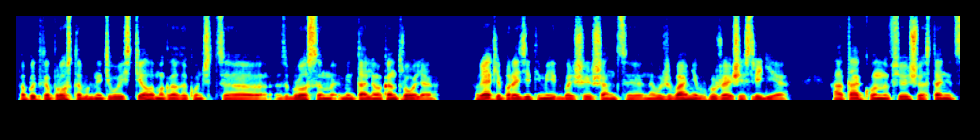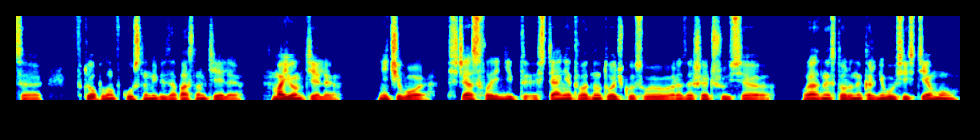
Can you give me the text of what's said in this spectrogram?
Попытка просто выгнать его из тела могла закончиться сбросом ментального контроля. Вряд ли паразит имеет большие шансы на выживание в окружающей среде. А так он все еще останется в теплом, вкусном и безопасном теле. В моем теле. Ничего, сейчас флоридит стянет в одну точку свою разошедшуюся в разные стороны корневую систему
